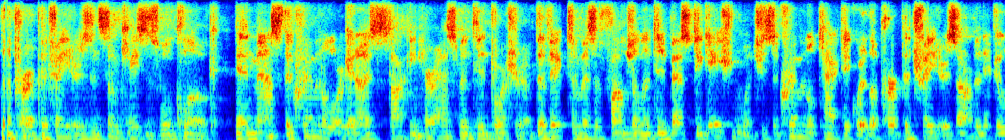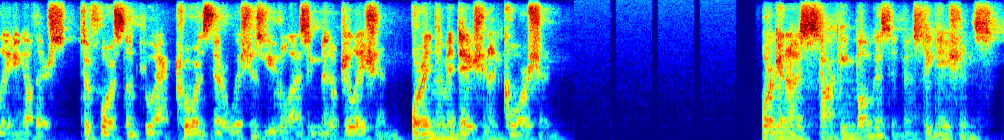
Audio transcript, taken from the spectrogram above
the perpetrators in some cases will cloak and mask the criminal organized stalking, harassment, and torture of the victim as a fraudulent investigation, which is a criminal tactic where the perpetrators are manipulating others to force them to act towards their wishes utilizing manipulation or intimidation and coercion. Organized stalking bogus investigations.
